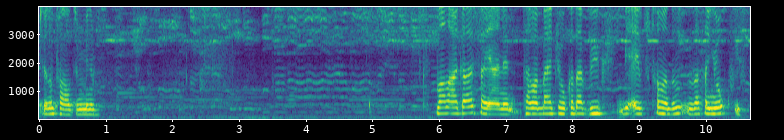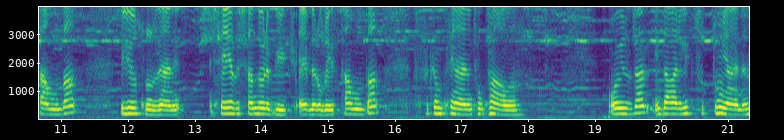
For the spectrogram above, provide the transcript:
Canım falcım benim. Valla arkadaşlar yani tamam belki o kadar büyük bir ev tutamadım. Zaten yok İstanbul'da. Biliyorsunuz yani şehir dışında öyle büyük evler oluyor İstanbul'da. Sıkıntı yani çok pahalı. O yüzden idarelik tuttum yani.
